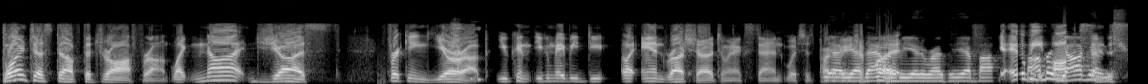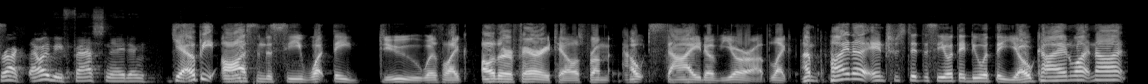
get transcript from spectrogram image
bunch of stuff to draw from. Like not just freaking Europe. You can you can maybe do like and Russia to an extent, which is part yeah, of Asia. yeah, that but- would be interesting. Yeah, Ba- Yeah, it would be Baba Yaga and to Shrek. That would be fascinating. yeah, it would be awesome to see what they do with like other fairy tales from outside of Europe. Like, I'm kind of interested to see what they do with the yokai and whatnot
